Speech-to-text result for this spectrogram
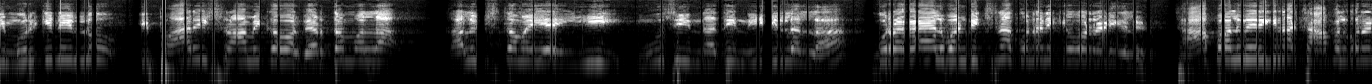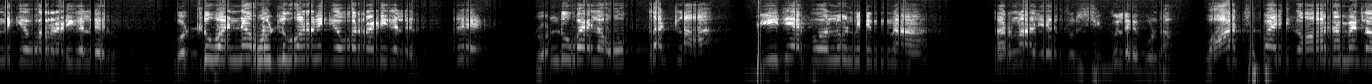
ఈ మురికి నీళ్ళు ఈ పారిశ్రామిక వ్యర్థం వల్ల కలుషితమయ్యే ఈ మూసి నది నీళ్ళల్లో కూరగాయలు పండించినా కొననికి ఎవరు రెడీగా లేడు? చేపలు పెరిగినా చేపలు కొననికి ఎవరు రెడీగా లేరు? ఒడ్లు పడినా ఒడ్లు కొనడానికి ఎవరు రెడీగా లేరు? అరే రెండు వేల ఒక్కట్ల బీజేపీ వాళ్ళు నిన్న ధర్నా చేస్తున్నారు సిగ్గు లేకుండా. వాజ్పేయి గవర్నమెంట్లో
